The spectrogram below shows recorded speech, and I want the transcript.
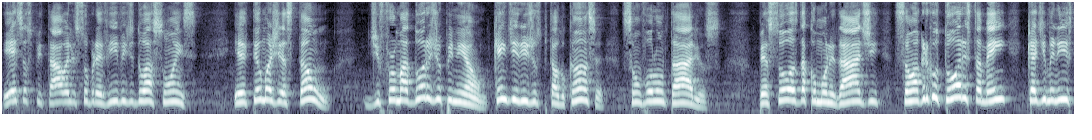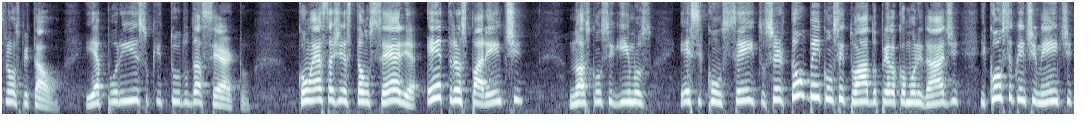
esse hospital ele sobrevive de doações. Ele tem uma gestão de formadores de opinião. Quem dirige o Hospital do Câncer são voluntários. Pessoas da comunidade, são agricultores também que administram o hospital. E é por isso que tudo dá certo. Com essa gestão séria e transparente, nós conseguimos esse conceito ser tão bem conceituado pela comunidade e, consequentemente,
